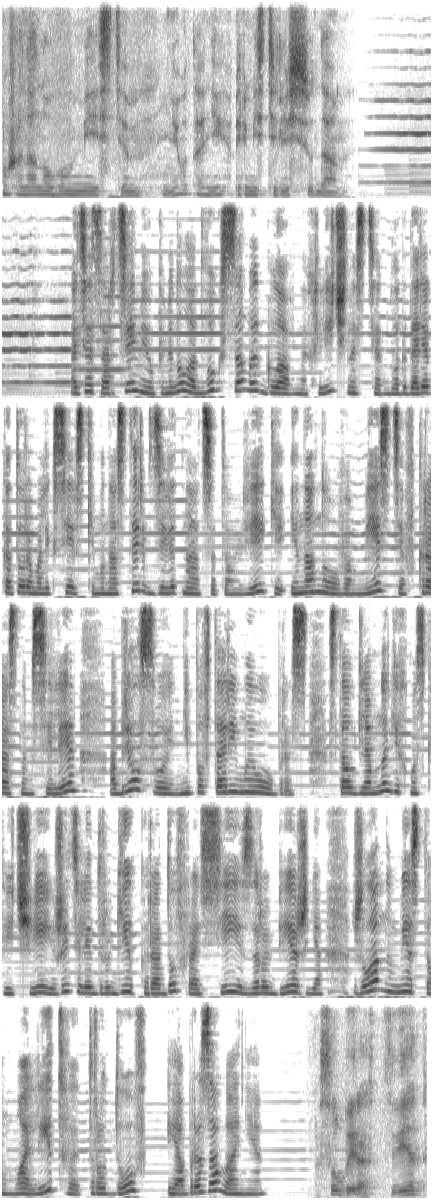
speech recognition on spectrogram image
уже на новом месте. И вот они переместились сюда. Отец Артемий упомянул о двух самых главных личностях, благодаря которым Алексеевский монастырь в XIX веке и на новом месте, в Красном селе, обрел свой неповторимый образ, стал для многих москвичей и жителей других городов России и зарубежья желанным местом молитвы, трудов и образования. Особый расцвет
